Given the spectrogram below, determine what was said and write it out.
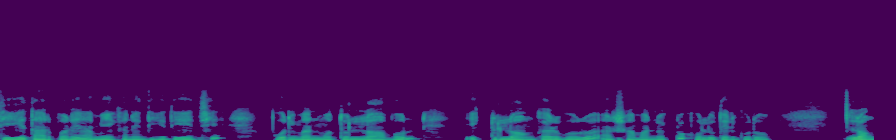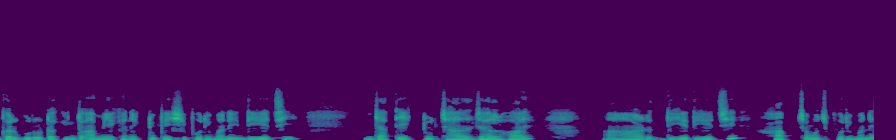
দিয়ে তারপরে আমি এখানে দিয়ে দিয়েছি পরিমাণ মতো লবণ, একটু লঙ্কার গুঁড়ো আর সামান্য একটু হলুদের গুঁড়ো। লঙ্কার গুঁড়োটা কিন্তু আমি এখানে একটু বেশি পরিমাণেই দিয়েছি যাতে একটু ঝাল ঝাল হয়। আর দিয়ে দিয়েছি হাফ চামচ পরিমাণে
